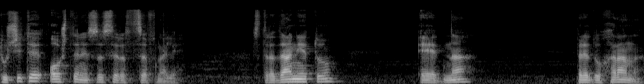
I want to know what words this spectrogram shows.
Душите още не са се разцъфнали. Страданието е една предохрана.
